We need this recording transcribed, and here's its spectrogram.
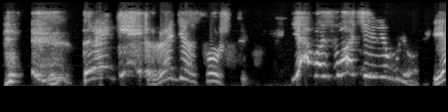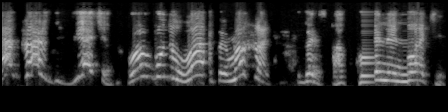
Дорогие радиослушатели, я вас очень люблю. Я каждый вечер вам буду лапой махать. Говорит, спокойной ночи.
